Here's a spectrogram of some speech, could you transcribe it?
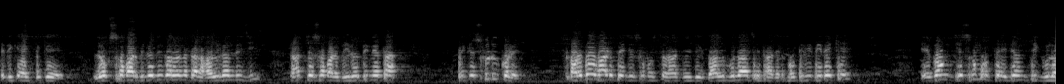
এদিকে একদিকে লোকসভার বিরোধী দল নেতা রাহুল গান্ধীজি, রাজ্যসভার বিরোধী নেতা থেকে শুরু করে সর্বভারতে যে সমস্ত রাজনৈতিক দলগুলো আছে তাদের প্রতিনিধি রেখে এবং যে সমস্ত এজেন্সিগুলো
